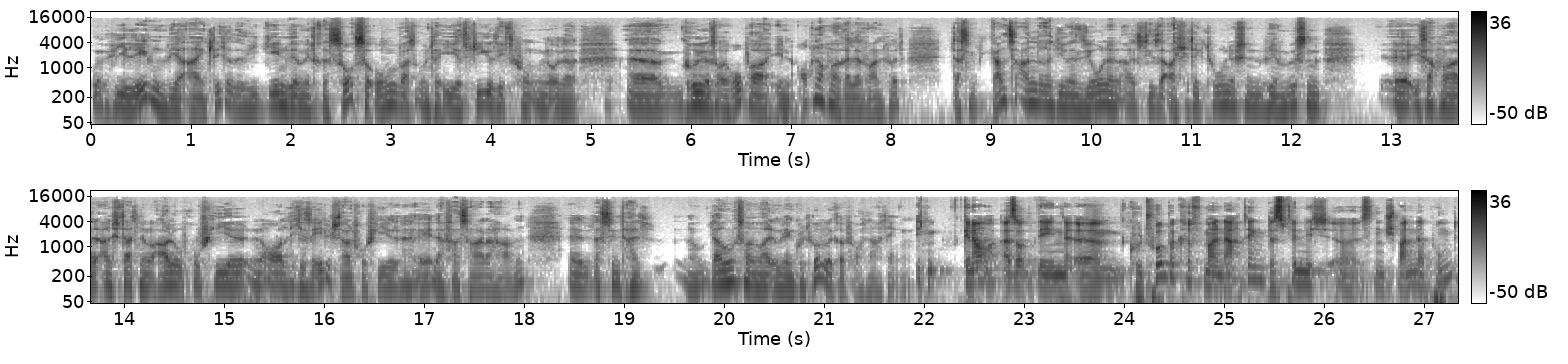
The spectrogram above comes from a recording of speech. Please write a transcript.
wie leben wir eigentlich, also wie gehen wir mit Ressource um, was unter ESG-Gesichtspunkten oder äh, grünes Europa in auch nochmal relevant wird. Das sind ganz andere Dimensionen als diese architektonischen, wir müssen äh, ich sag mal, anstatt einem Alu-Profil ein ordentliches Edelstahlprofil in der Fassade haben. Äh, das sind halt da muss man mal über den Kulturbegriff auch nachdenken. Ich, genau, also den ähm, Kulturbegriff mal nachdenken, das finde ich äh, ist ein spannender Punkt.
